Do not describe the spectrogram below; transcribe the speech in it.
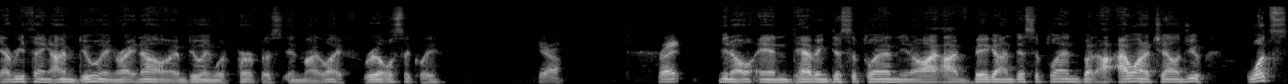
Everything I'm doing right now, I'm doing with purpose in my life. Realistically, Yeah. Right. you know, and having discipline. You know, I, I'm big on discipline, but I, I want to challenge you. What's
